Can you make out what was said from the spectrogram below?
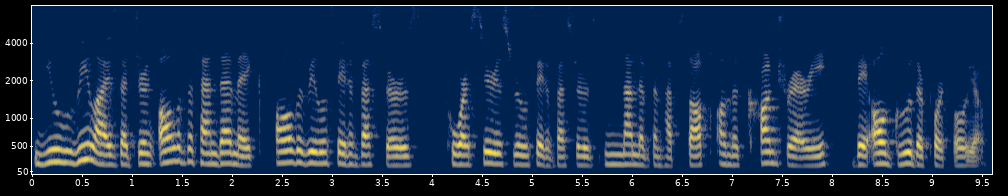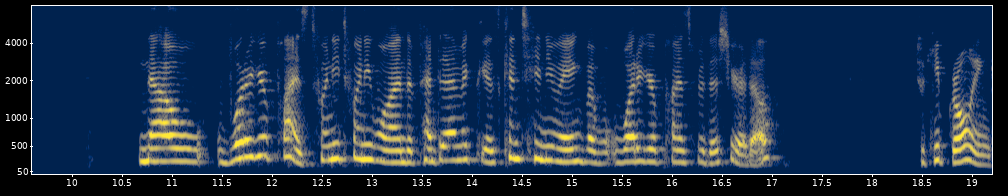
you realize that during all of the pandemic, all the real estate investors who are serious real estate investors, none of them have stopped. On the contrary, they all grew their portfolio. Now, what are your plans? 2021, the pandemic is continuing, but what are your plans for this year, Adele? to keep growing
